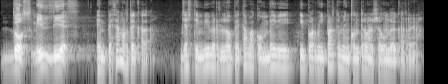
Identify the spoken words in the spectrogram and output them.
2010. Empezamos década. Justin Bieber lo petaba con Baby y por mi parte me encontraba en segundo de carrera.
